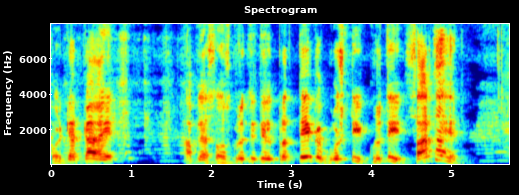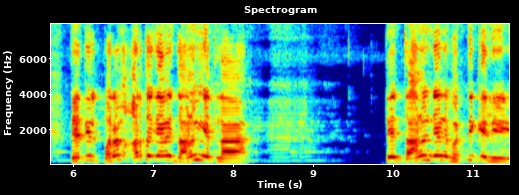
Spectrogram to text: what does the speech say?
थोडक्यात काय? आपल्या संस्कृतीतील प्रत्येक गोष्टी कृती सार्थ आहेत. त्यातील परम अर्थ ज्याने जाणून घेतला ते जाणून ज्याने भक्ती केली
